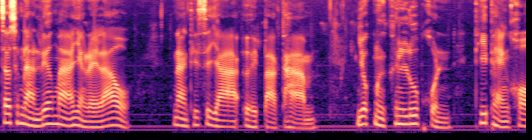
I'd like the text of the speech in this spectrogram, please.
เจ้าชำนาญเรื่องม้าอย่างไรเล่า นางทิษยาเอ่ยปากถาม ยกมือขึ้นรูปขนที่แผงคอ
